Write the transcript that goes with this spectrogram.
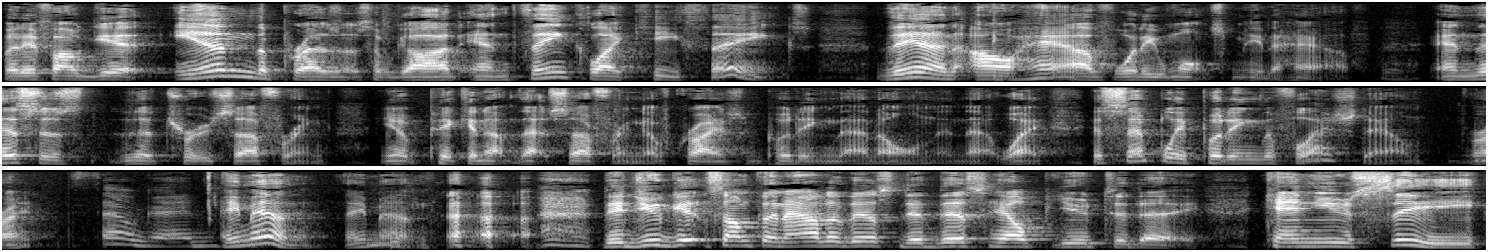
But if I'll get in the presence of God and think like He thinks, then I'll have what He wants me to have. And this is the true suffering, you know, picking up that suffering of Christ and putting that on in that way. It's simply putting the flesh down, right? So good. Amen. Amen. Did you get something out of this? Did this help you today? Can you see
